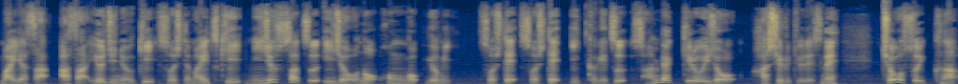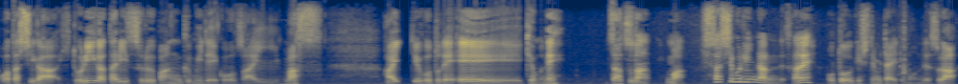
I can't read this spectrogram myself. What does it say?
毎朝朝4時に起き、そして毎月20冊以上の本を読み、そして、そして1ヶ月300キロ以上走るというですね、超ストイックな私が一人語りする番組でございます。はい、ということで、えー、今日もね、雑談、まあ、久しぶりになるんですかね、お届けしてみたいと思うんですが、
